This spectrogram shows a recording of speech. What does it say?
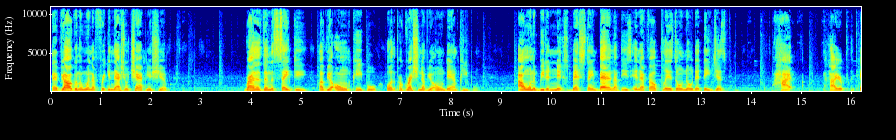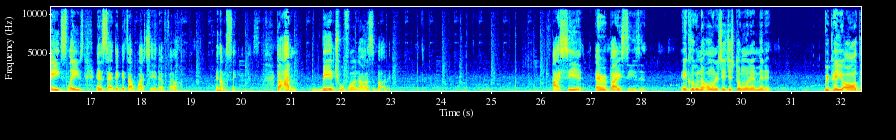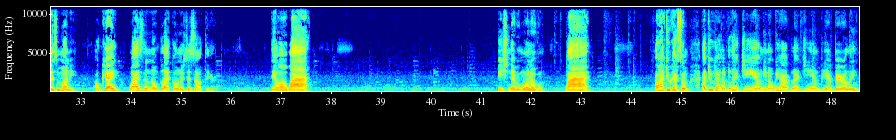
if y'all gonna win a freaking national championship rather than the safety of your own people or the progression of your own damn people. I want to be the next best thing. Bad enough these NFL players don't know that they just high, higher paid slaves. And the sad thing is, I watch the NFL, and I'm saying this, but I'm being truthful and honest about it. I see it. Everybody sees it, including the owners. They just don't want to admit it. We pay you all this money. Okay, why isn't there no black owners that's out there? They all white. Each and every one of them. Why? Oh, I do got some. I do got a black GM. You know, we hired black GM. Yeah, barely.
